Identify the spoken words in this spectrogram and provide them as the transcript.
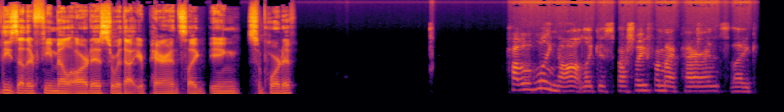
these other female artists or without your parents like being supportive Probably not, like especially for my parents, like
